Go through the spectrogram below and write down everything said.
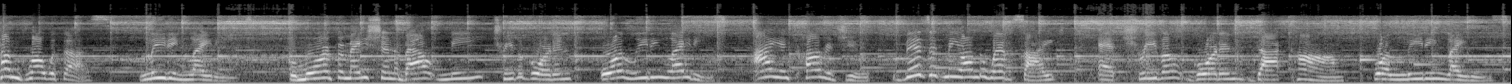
Come grow with us, Leading Ladies. For more information about me, Treva Gordon, or Leading Ladies, I encourage you, visit me on the website at trevagordon.com for Leading Ladies.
